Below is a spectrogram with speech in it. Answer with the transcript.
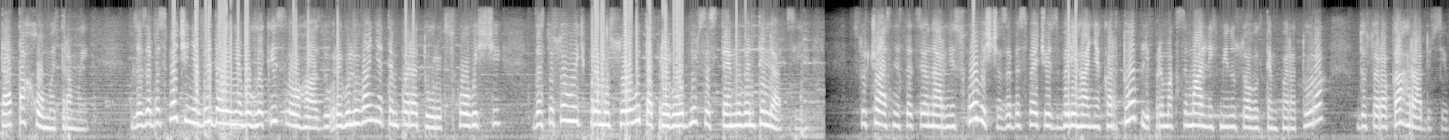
та тахометрами. Для забезпечення видалення вуглекислого газу, регулювання температури в сховищі застосовують примусову та природну системи вентиляції. Сучасні стаціонарні сховища забезпечують зберігання картоплі при максимальних мінусових температурах до 40 градусів.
